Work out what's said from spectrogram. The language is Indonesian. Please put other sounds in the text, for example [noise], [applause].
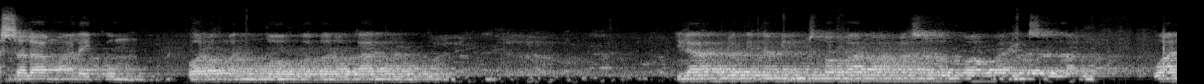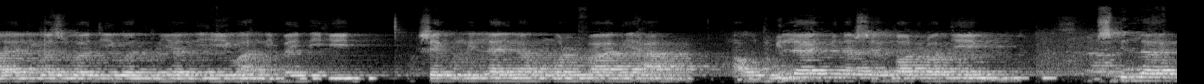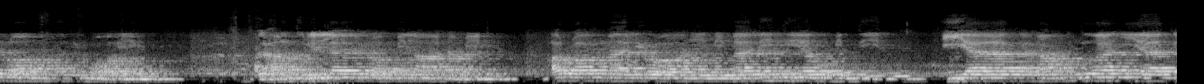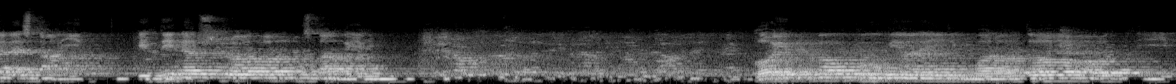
Assalamualaikum warahmatullahi wabarakatuh. Ila hadratin Nabi Mustafa Muhammad sallallahu alaihi wasallam wa ala alihi wa azwajihi wa dzurriyyatihi wa ahli baitihi. Syaikhul lillahi lahumul Fatihah. A'udzu billahi minasy syaithanir rajim. Bismillahirrahmanirrahim. Alhamdulillahirabbil alamin. Ar-Rahmanirrahim Maliki yaumiddin Iyyaka na'budu wa iyyaka nasta'in. Ihdinas siratal mustaqim. Ghairil maghdubi 'alaihim waladdallin.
